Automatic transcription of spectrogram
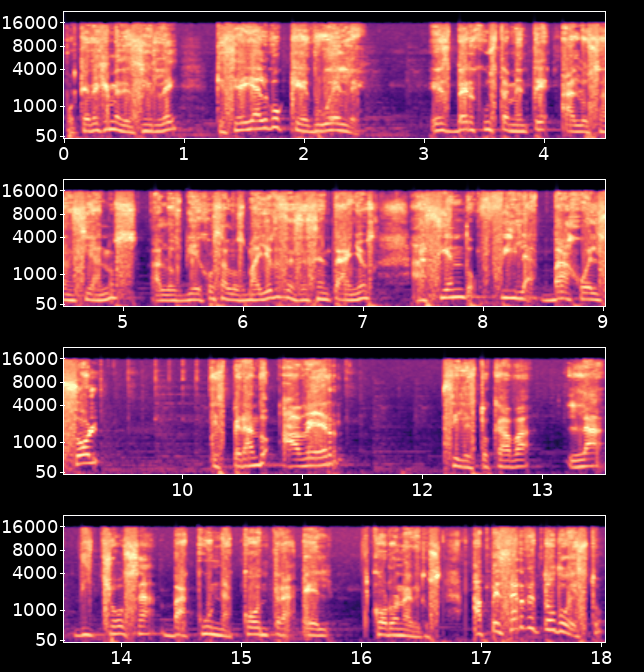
Porque déjeme decirle que si hay algo que duele es ver justamente a los ancianos, a los viejos, a los mayores de 60 años, haciendo fila bajo el sol, esperando a ver si les tocaba la dichosa vacuna contra el coronavirus. A pesar de todo esto,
